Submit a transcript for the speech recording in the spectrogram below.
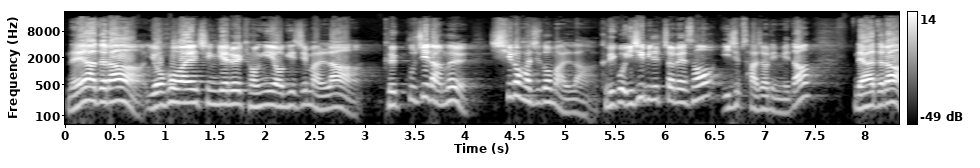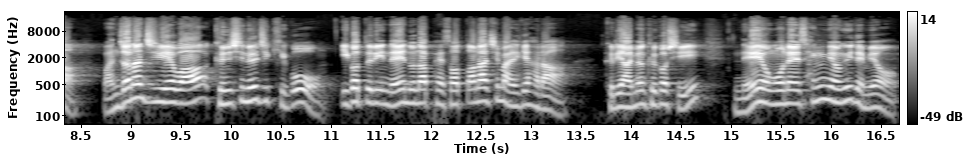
내 아들아 여호와의 징계를 경히 여기지 말라. 그 꾸지람을 싫어하지도 말라. 그리고 21절에서 24절입니다. 내 아들아 완전한 지혜와 근신을 지키고 이것들이 내 눈앞에서 떠나지 말게 하라. 그리하면 그것이 내 영혼의 생명이 되며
